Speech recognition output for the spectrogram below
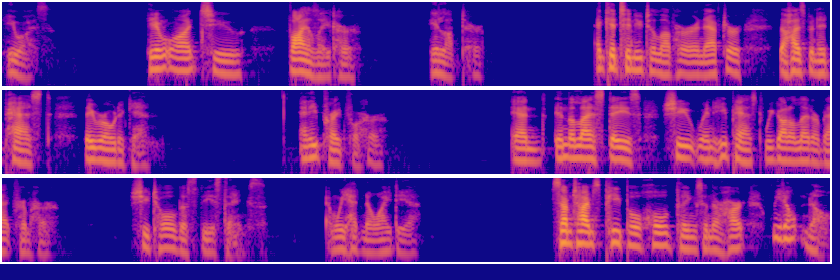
he was. He didn't want to violate her, he loved her and continued to love her. And after the husband had passed, they wrote again. And he prayed for her. And in the last days, she, when he passed, we got a letter back from her. She told us these things, and we had no idea. Sometimes people hold things in their heart. We don't know.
